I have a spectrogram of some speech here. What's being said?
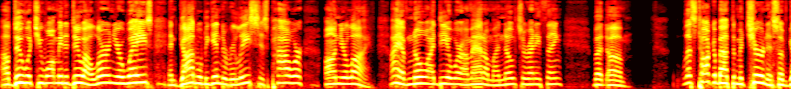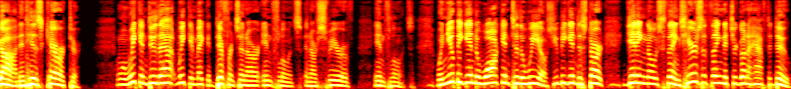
I'll do what you want me to do. I'll learn your ways, and God will begin to release His power on your life. I have no idea where I'm at on my notes or anything, but uh, let's talk about the matureness of God and His character. And when we can do that, we can make a difference in our influence, in our sphere of influence. When you begin to walk into the wheels, you begin to start getting those things. Here's the thing that you're going to have to do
